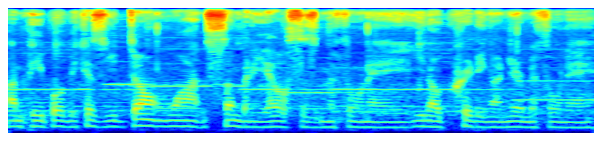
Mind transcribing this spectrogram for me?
on people because you don't want somebody else's Mifune, you know, critting on your Mifune.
